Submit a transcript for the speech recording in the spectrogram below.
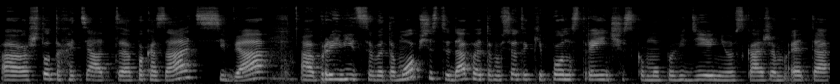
а, что-то хотят э, себя, а, проявиться в этом обществе, да, поэтому все-таки по настроенческому поведению, скажем, это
